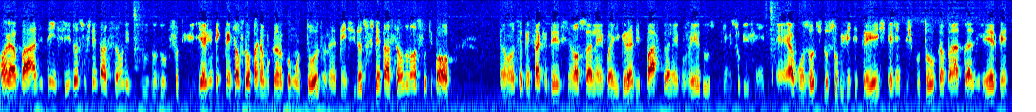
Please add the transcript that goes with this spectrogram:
Olha, a base tem sido a sustentação de, do, do, do e a gente tem que pensar o futebol pernambucano como um todo, né? Tem sido a sustentação do nosso futebol. Então, você pensar que desse nosso elenco aí, grande parte do elenco veio do time sub-20, é, alguns outros do sub-23, que a gente disputou o Campeonato Brasileiro, que a gente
